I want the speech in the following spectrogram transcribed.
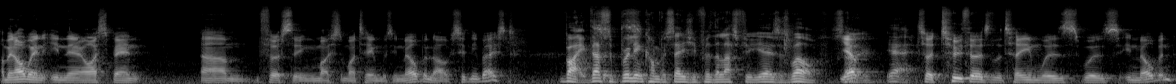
I mean, I went in there. I spent um, first thing. Most of my team was in Melbourne. I was Sydney based. Right, that's a brilliant conversation for the last few years as well. So, Yep. Yeah. So two thirds of the team was was in Melbourne.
